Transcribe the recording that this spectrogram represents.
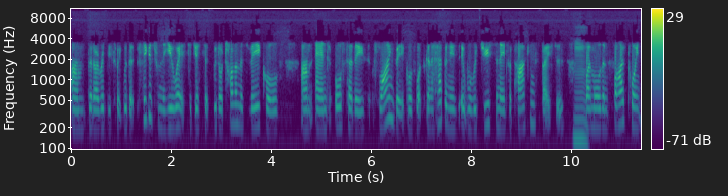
um, that I read this week with it, figures from the US suggest that with autonomous vehicles um, and also these flying vehicles, what's going to happen is it will reduce the need for parking spaces mm. by more than 5.7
